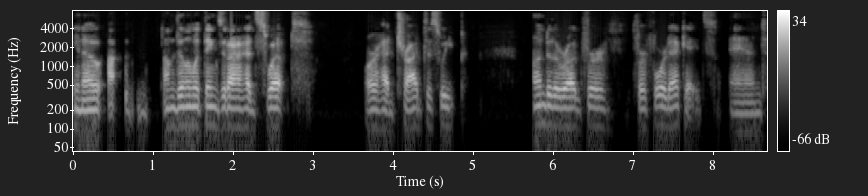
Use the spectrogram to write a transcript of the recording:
you know I, I'm dealing with things that I had swept or had tried to sweep under the rug for for four decades, and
